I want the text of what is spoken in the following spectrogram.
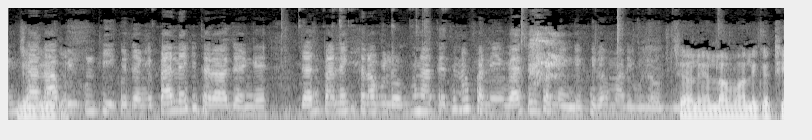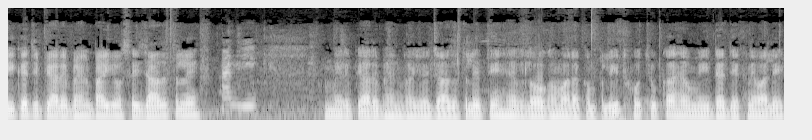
इंशाल्लाह। बिल्कुल ठीक हो जाएँगे। पहले की तरह आ जाएँगे। जैसे पहले की तरह व्लॉग बनाते थे ना फनी वैसे ही बनेंगे फिर हमारे व्लॉग भी। चलें अल्लाह मालिक है। ठीक है जी प्यारे बहन भाइयों से इजाज़त लें। हाँ जी। मेरे प्यारे बहन भाइयों इजाज़त लेते हैं। व्लॉग हमारा कंप्लीट हो चुका है। उम्मीद है देखने वाले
